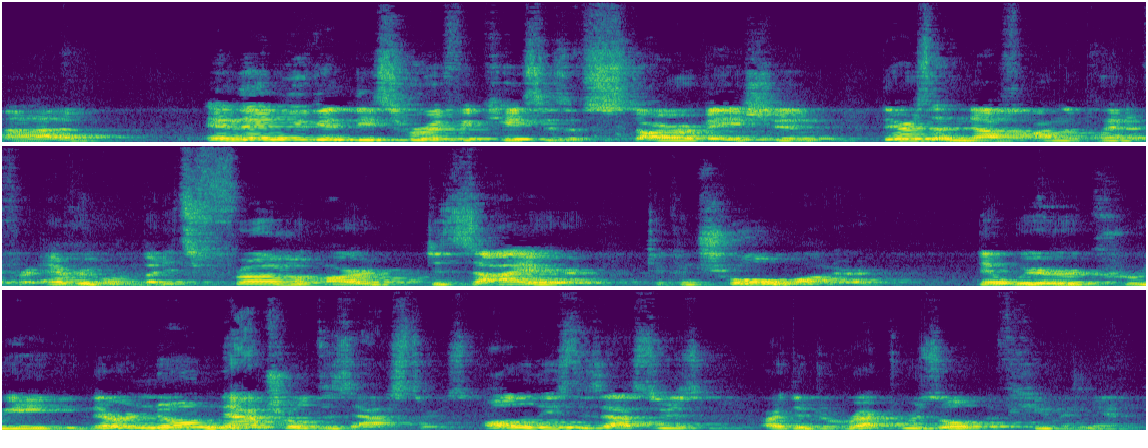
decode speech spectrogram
Uh, and then you get these horrific cases of starvation. There's enough on the planet for everyone, but it's from our desire to control water that we're creating. There are no natural disasters. All of these disasters are the direct result of human management.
